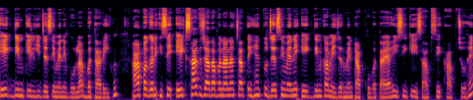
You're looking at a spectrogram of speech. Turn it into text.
एक दिन के लिए, जैसे मैंने बोला, बता रही हूँ। आप अगर इसे एक साथ ज़्यादा बनाना चाहते हैं तो जैसे मैंने एक दिन का मेज़रमेंट आपको बताया है, इसी के हिसाब से आप जो है,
